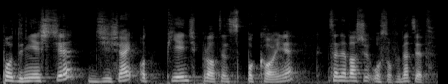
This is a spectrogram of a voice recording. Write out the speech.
Podnieście dzisiaj od 5% spokojnie cenę Waszych usług. That's it.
